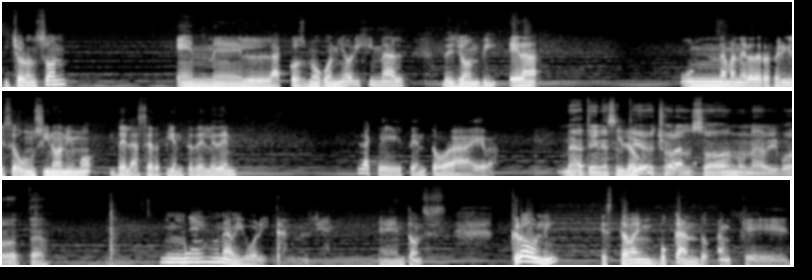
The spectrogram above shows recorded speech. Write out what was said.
y Choronzon en la cosmogonía original de John Dee era una manera de referirse o un sinónimo de la serpiente del Edén, la que tentó a Eva. Nada, tiene sentido. Choronzón, una viborota. Eh, una viborita, más bien. Entonces, Crowley estaba invocando, aunque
